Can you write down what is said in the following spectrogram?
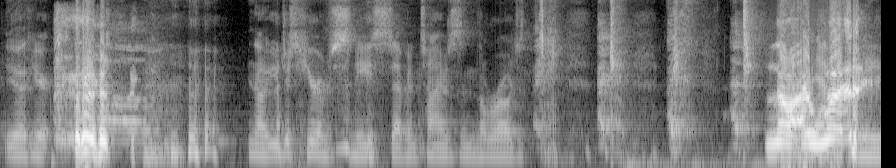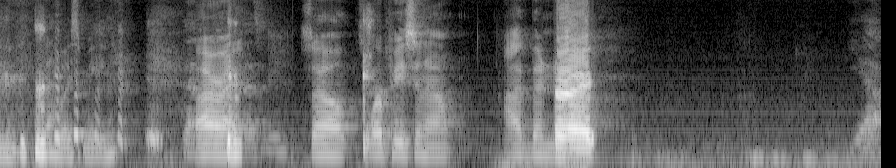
You hear? Hello? No, you just hear him sneeze seven times in the row. Just No, I That was would. mean. That was mean. All right. That's mean. so we're peacing out. I've been. Uh, All right. Yeah.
